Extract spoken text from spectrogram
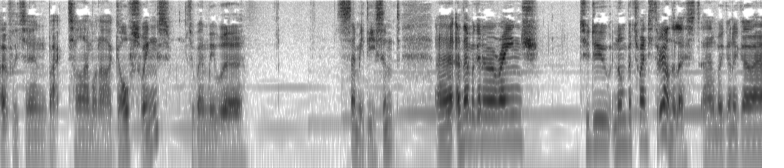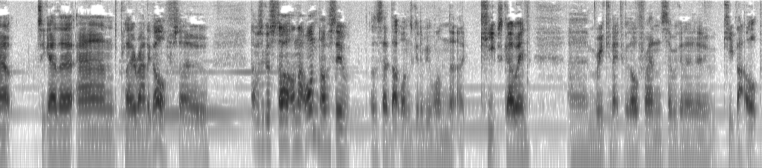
hopefully turn back time on our golf swings to when we were semi decent. Uh, and then we're going to arrange to do number 23 on the list, and we're going to go out together and play around of golf. So that was a good start on that one. Obviously, as I said, that one's going to be one that keeps going, um, reconnect with old friends. So we're going to keep that up,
